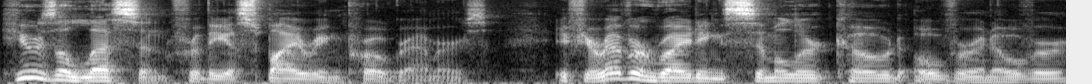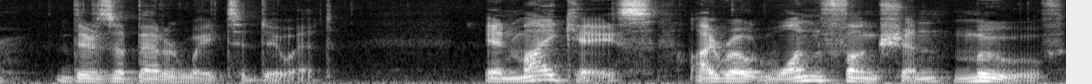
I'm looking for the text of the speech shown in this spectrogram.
Here's a lesson for the aspiring programmers. If you're ever writing similar code over and over, there's a better way to do it. In my case, I wrote one function, move,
